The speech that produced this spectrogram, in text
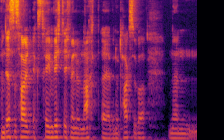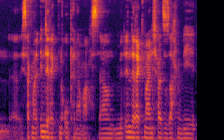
Und das ist halt extrem wichtig, wenn du Nacht, äh, wenn du tagsüber einen, äh, ich sag mal, indirekten Opener machst. Ja. Und mit indirekt meine ich halt so Sachen wie,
